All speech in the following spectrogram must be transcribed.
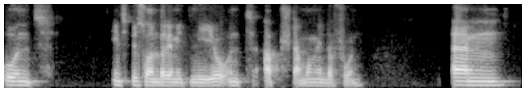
und insbesondere mit Neo und Abstammungen davon. Ähm,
